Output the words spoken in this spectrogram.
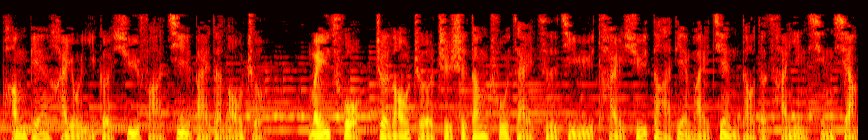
旁边还有一个须发皆白的老者。没错，这老者只是当初在紫极域太虚大殿外见到的残影形象，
